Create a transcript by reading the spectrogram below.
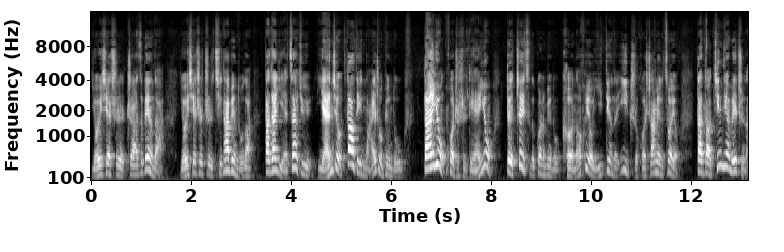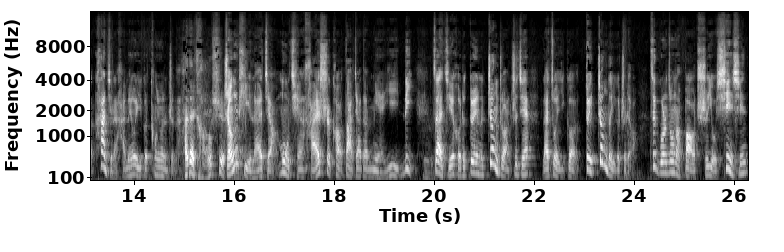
有一些是治艾滋病的，有一些是治其他病毒的，大家也在去研究到底哪一种病毒。单用或者是连用，对这次的冠状病毒可能会有一定的抑制或杀灭的作用，但到今天为止呢，看起来还没有一个通用的指南。还在尝试。整体来讲，目前还是靠大家的免疫力，再结合着对应的症状之间来做一个对症的一个治疗。这个过程中呢，保持有信心、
